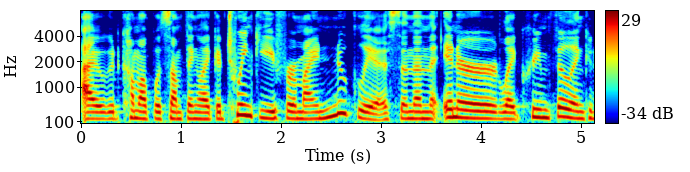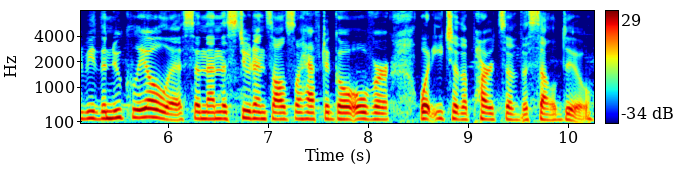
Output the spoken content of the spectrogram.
I would come up with something like a Twinkie for my nucleus, and then the inner like cream filling could be the nucleolus, and then the students also have to go over what each of the parts of the cell do.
